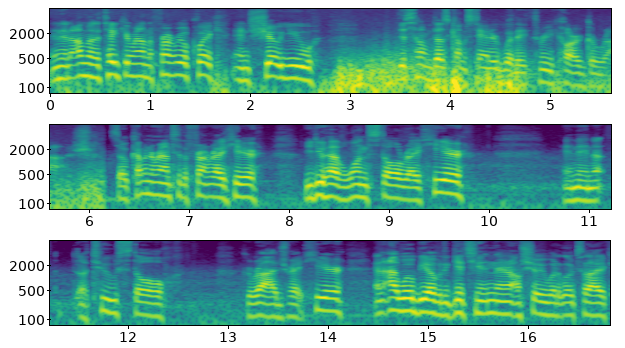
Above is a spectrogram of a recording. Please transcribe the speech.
And then I'm gonna take you around the front real quick and show you this home does come standard with a three car garage. So coming around to the front right here, you do have one stall right here and then a, a two stall garage right here. And I will be able to get you in there. I'll show you what it looks like.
